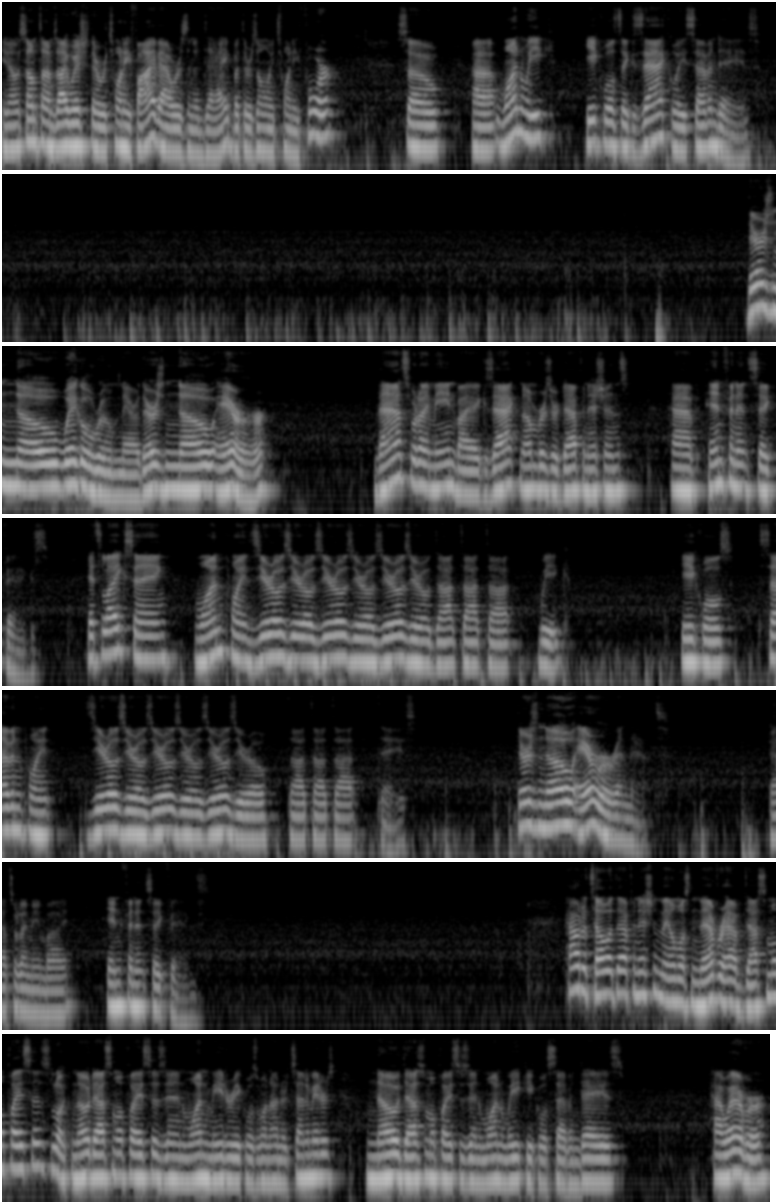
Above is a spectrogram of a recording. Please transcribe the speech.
You know, sometimes I wish there were 25 hours in a day, but there's only 24. So uh, one week equals exactly seven days. There's no wiggle room there. There's no error. That's what I mean by exact numbers or definitions have infinite sig figs. It's like saying 1.00000 dot dot dot week equals 7.0000000 dot dot dot days. There's no error in that. That's what I mean by infinite sig figs. How to tell a definition? They almost never have decimal places. Look, no decimal places in one meter equals 100 centimeters. No decimal places in one week equals seven days. However,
